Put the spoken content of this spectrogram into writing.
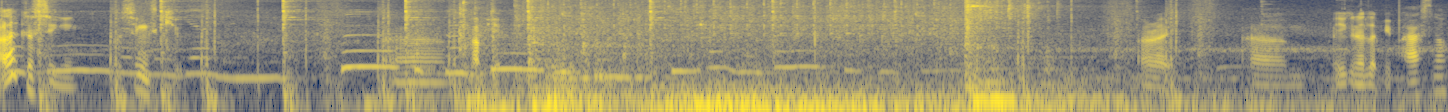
I like her singing. Her singing's cute. Um, up here. Alright. Um, are you gonna let me pass now?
